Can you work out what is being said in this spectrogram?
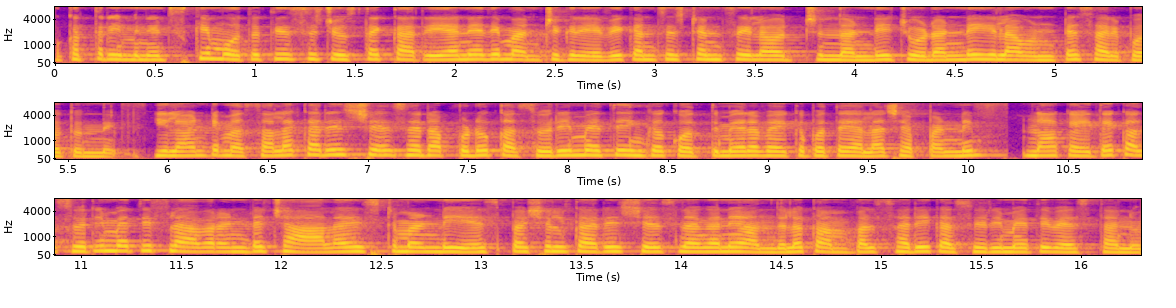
ఒక త్రీ మినిట్స్కి మూత తీసి చూస్తే కర్రీ అనేది మంచి గ్రేవీ కన్సిస్టెన్సీలో వచ్చిందండి. చూడండి ఇలా ఉంటే సరిపోతుంది. ఇలాంటి మసాలా కర్రీస్ చేసేటప్పుడు కసూరి మేతి ఇంకా కొత్తిమీర వేయకపోతే ఎలా చెప్పండి? నాకైతే కసూరి మేతి ఫ్లేవర్ అంటే చాలా ఇష్టం అండి ఏ స్పెషల్ కర్రీస్ చేసినా కానీ అందులో కంపల్సరీ కసూరి మేతి వేస్తాను.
